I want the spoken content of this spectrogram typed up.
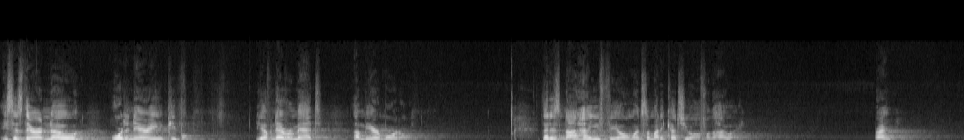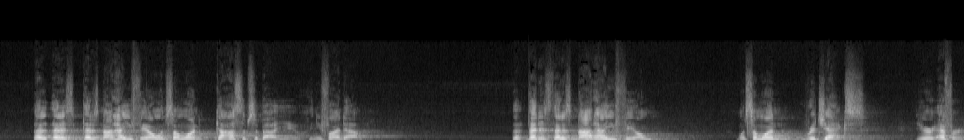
He says, There are no ordinary people. You have never met a mere mortal. That is not how you feel when somebody cuts you off on the highway. Right? That, that, is, that is not how you feel when someone gossips about you and you find out. That, that, is, that is not how you feel when someone rejects your effort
